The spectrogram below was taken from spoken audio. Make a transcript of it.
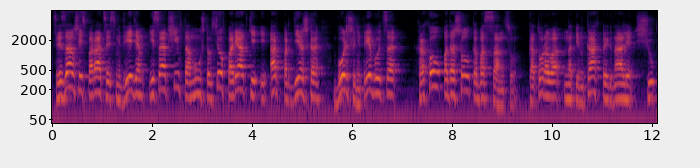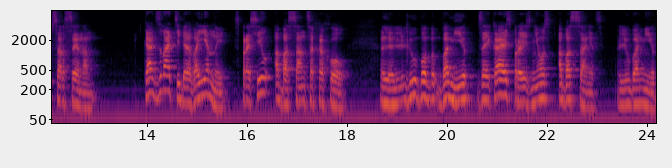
Связавшись по рации с Медведем и сообщив тому, что все в порядке и артподдержка больше не требуется, Хохол подошел к абассанцу, которого на пинках пригнали щуп с Арсеном. «Как звать тебя, военный?» – спросил абассанца Хохол. «Любомир», – заикаясь, произнес абассанец. «Любомир»,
